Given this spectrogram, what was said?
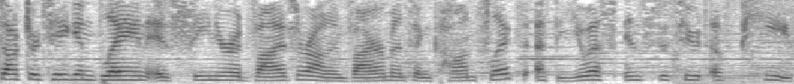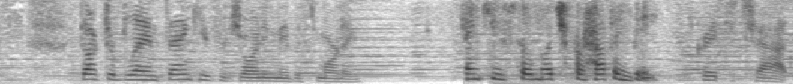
Dr. Tegan Blaine is Senior Advisor on Environment and Conflict at the U.S. Institute of Peace. Dr. Blaine, thank you for joining me this morning. Thank you so much for having me. Great to chat.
